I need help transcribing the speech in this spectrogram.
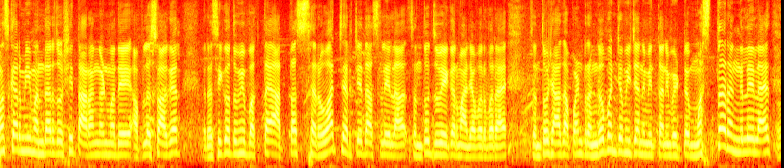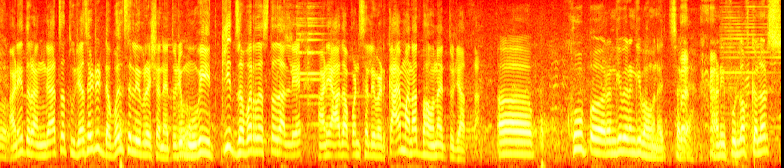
नमस्कार मी मंदार जोशी तारांगणमध्ये आपलं स्वागत. रसिको तुम्ही बघताय आत्ता सर्वात चर्चेत असलेला संतोष जुवेकर माझ्याबरोबर आहे. संतोष आज आपण रंगपंचमीच्या निमित्ताने भेटतोय. मस्त रंगलेला आहे. आणि रंगाचं तुझ्यासाठी डबल सेलिब्रेशन आहे. तुझी मूवी इतकी जबरदस्त झाली आहे. आणि आज आपण सेलिब्रेट काय मनात भावना आहेत तुझ्या आत्ता? अ, खूप अ, रंगीबेरंगी भावना आहेत सगळ्या. आणि फुल ऑफ कलर्स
